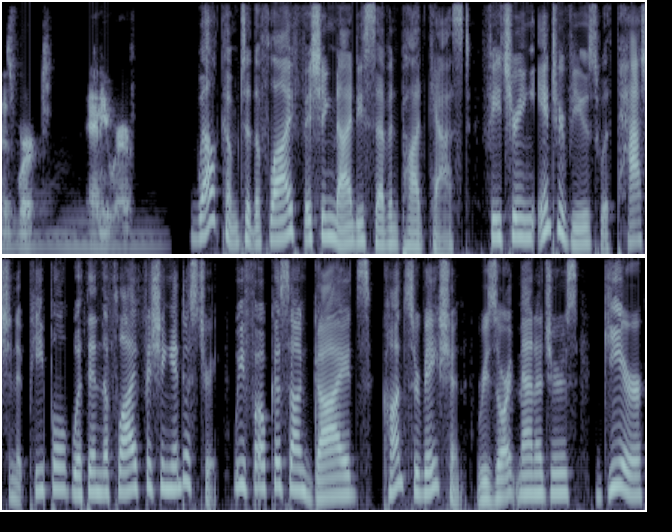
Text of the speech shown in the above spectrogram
has worked anywhere. Welcome to the Fly Fishing 97 podcast, featuring interviews with passionate people within the fly fishing industry. We focus on guides, conservation, resort managers, gear,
